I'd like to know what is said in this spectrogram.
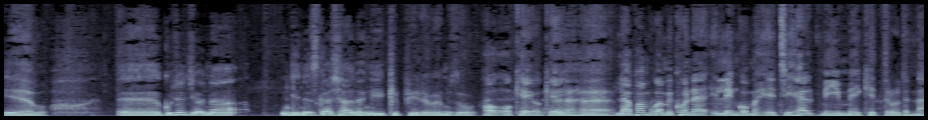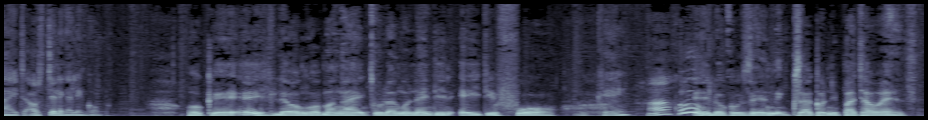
Yebo. Eh kusho ukuthi yona nginesikashana ngikhiphile wemzo oh okay okay. Ehhe. la phambi kwami khona le ngoma ethi help me make it through the night. Awusitshele ngale ngoma? Okay hey leyo ngoma ngayicula ngo1984 okay. Ha? Elokhuzeni kusakhona iButterworth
